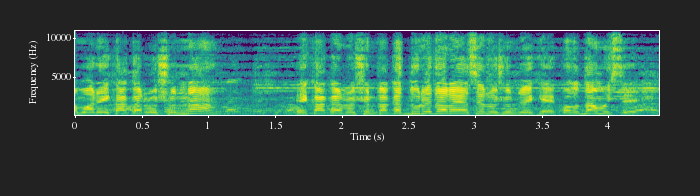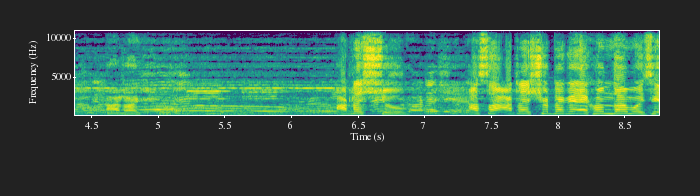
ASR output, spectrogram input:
আমার এই কাকার রসুন না? এই কাকার রসুন কাকা দূরে দাঁড়ায় আছে রসুন রেখে। কত দাম হয়েছে আঠাশশো। আঠাশশো? আচ্ছা আঠাশশো টাকা এখন দাম হয়েছে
